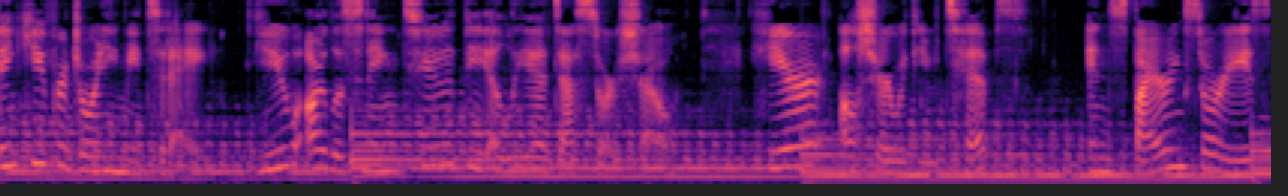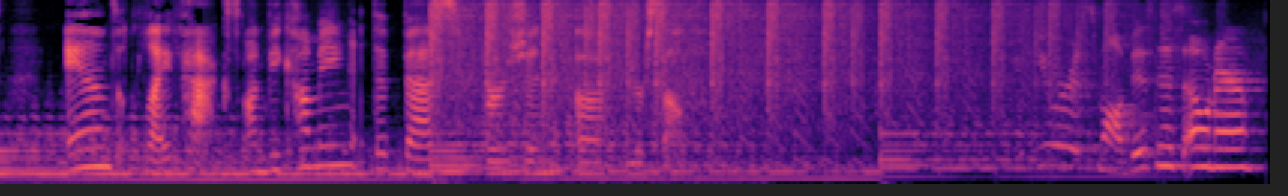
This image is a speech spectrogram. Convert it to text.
Thank you for joining me today. You are listening to the Aaliyah Destor Show. Here, I'll share with you tips, inspiring stories, and life hacks on becoming the best version of yourself. If you are a small business owner,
